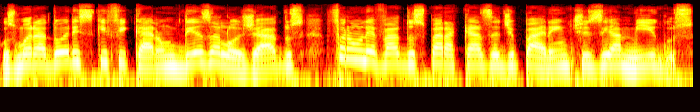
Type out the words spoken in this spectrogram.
Os moradores que ficaram desalojados foram levados para a casa de parentes e amigos.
